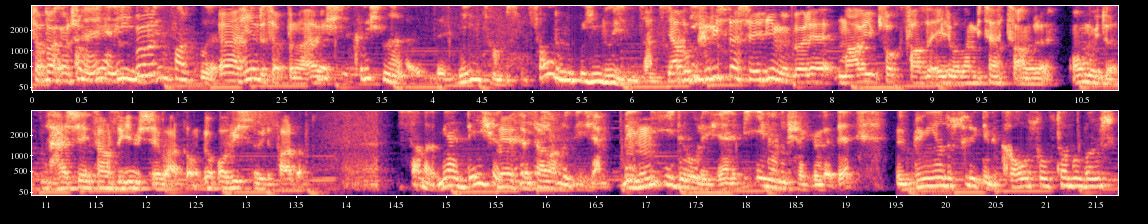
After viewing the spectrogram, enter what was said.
Tapınakların çok Yani, yani kısmı Hinduizm farklı. e, Hindu tapınağı evet. Krishna, Krishna e, neyin tanrısı? Sanırım bu Hinduizmin tanrısı. Ya bu Değil. Krishna şey değil mi? Böyle mavi çok fazla eli olan bir tane tanrı. O muydu? Her şeyin tanrısı gibi bir şey vardı. Yok o Vishnu'ydu pardon. Sanırım yani değişiyor. Neyse, Mesela tamam. Şunu diyeceğim. Bir, Hı hı. bir ideoloji yani bir inanışa göre de e, dünyada sürekli bir kaos ortamı var.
